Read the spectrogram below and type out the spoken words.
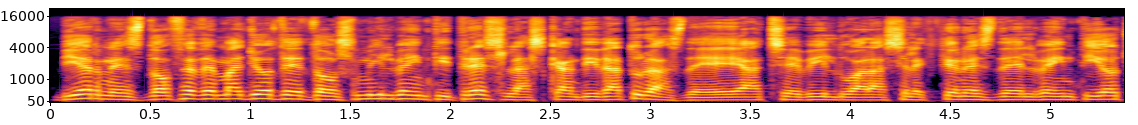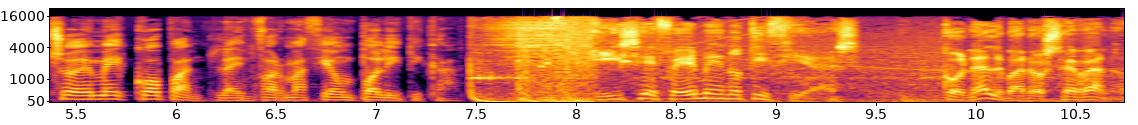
Viernes 12 de mayo de 2023, las candidaturas de EH Bildu a las elecciones del 28M copan la información política. ISFM Noticias, con Álvaro Serrano.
